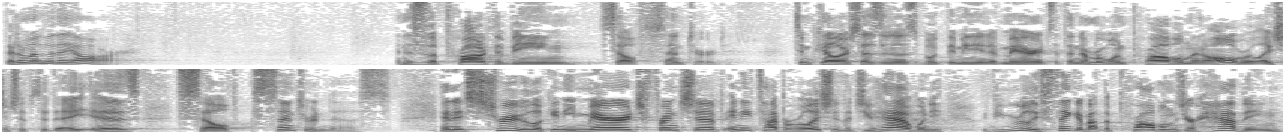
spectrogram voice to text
They don't know who they are. And this is a product of being self centered. Tim Keller says in his book, The Meaning of Marriage, that the number one problem in all relationships today is self centeredness. And it's true. Look, any marriage, friendship, any type of relationship that you have, when you, if you really think about the problems you're having,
